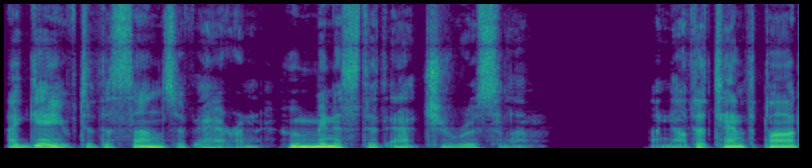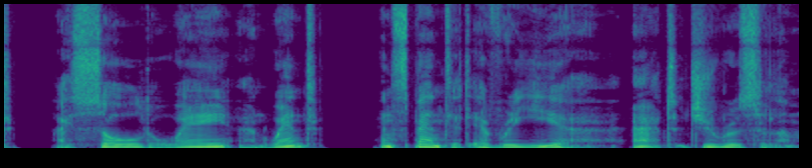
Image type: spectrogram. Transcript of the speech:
I gave to the sons of Aaron who ministered at Jerusalem. Another tenth part I sold away and went and spent it every year at Jerusalem.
